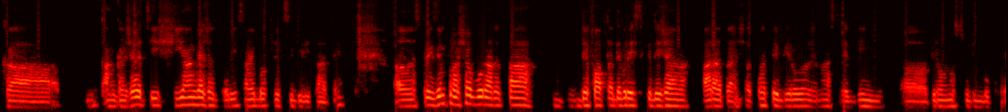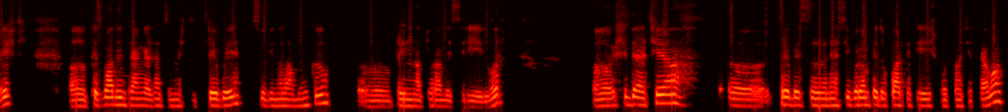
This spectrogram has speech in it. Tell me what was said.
ca angajații și angajatorii să aibă flexibilitate. Uh, spre exemplu, așa vor arăta, de fapt, adevărul este că deja arată așa toate birourile noastre din uh, biroul nostru din București. Uh, câțiva dintre angajații noștri trebuie să vină la muncă prin natura meseriei lor și de aceea trebuie să ne asigurăm pe de o parte că ei își pot face treaba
